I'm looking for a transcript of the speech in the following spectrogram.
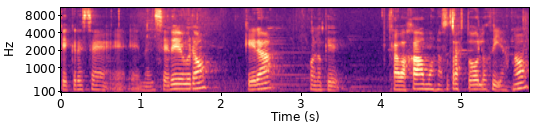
que crece en el cerebro, que era con lo que trabajábamos nosotras todos los días. ¿no?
